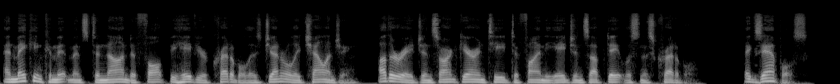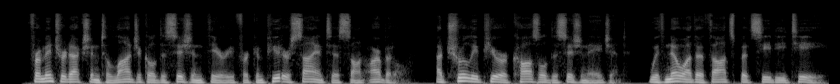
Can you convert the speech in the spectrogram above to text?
and making commitments to non default behavior credible is generally challenging, other agents aren't guaranteed to find the agent's updatelessness credible. Examples From Introduction to Logical Decision Theory for Computer Scientists on Arbital, a truly pure causal decision agent, with no other thoughts but CDT,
